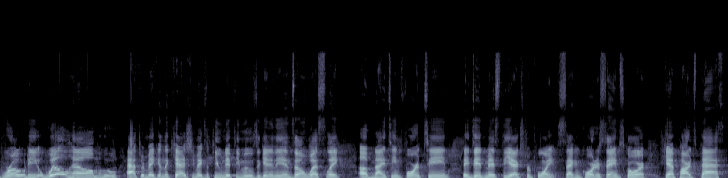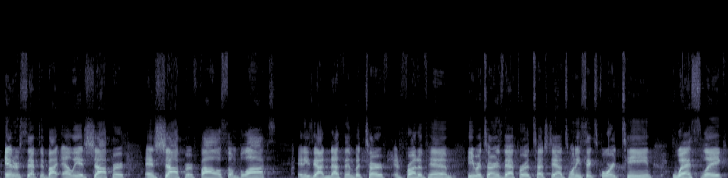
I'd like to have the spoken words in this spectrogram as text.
Brody Wilhelm, who after making the catch, he makes a few nifty moves to get in the end zone. Westlake up 19-14. They did miss the extra point. Second quarter, same score. Gephardt's pass intercepted by Elliott Shopper, and Shopper follows some blocks, and he's got nothing but turf in front of him. He returns that for a touchdown, 26-14. Westlake,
